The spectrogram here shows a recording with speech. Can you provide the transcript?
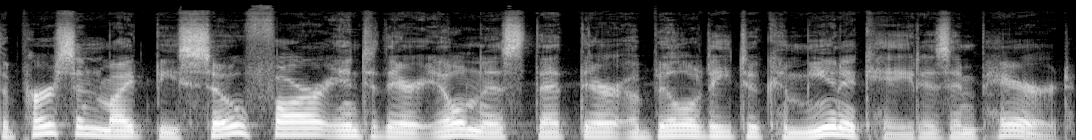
the person might be so far into their illness that their ability to communicate is impaired.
